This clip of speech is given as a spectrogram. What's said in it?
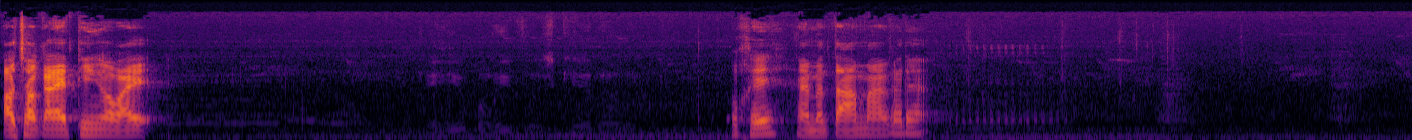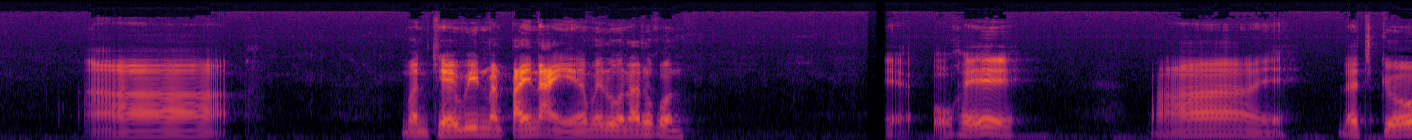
เอาช็อกโกแลตทิ้งเอาไว้ โอเคให้มันตามมาก็ได้อ่าเหมือนเควินมันไปไหนไม่รู้นะทุกคนโอเค ไป let's go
